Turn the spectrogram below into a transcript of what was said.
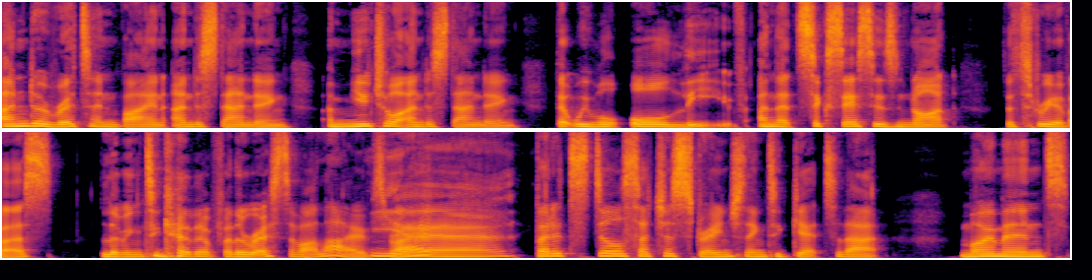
underwritten by an understanding a mutual understanding that we will all leave and that success is not the three of us living together for the rest of our lives right but it's still such a strange thing to get to that moment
